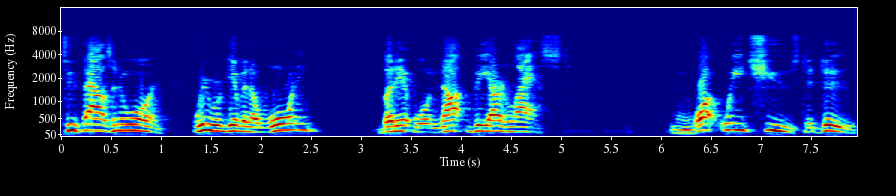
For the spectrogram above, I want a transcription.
2001, we were given a warning, but it will not be our last. What we choose to do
